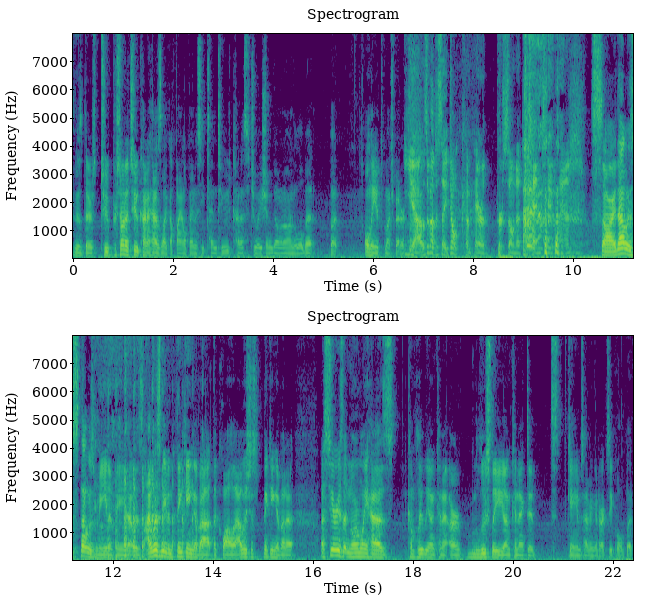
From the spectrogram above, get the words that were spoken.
There's, there's two. Persona Two kind of has like a Final Fantasy X-2 kind of situation going on a little bit, but only it's much better. yeah i was about to say don't compare persona to 10 man Sorry, that was that was mean of me. That was I wasn't even thinking about the quality. I was just thinking about a a series that normally has completely unconnected or loosely unconnected games having a direct sequel. But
